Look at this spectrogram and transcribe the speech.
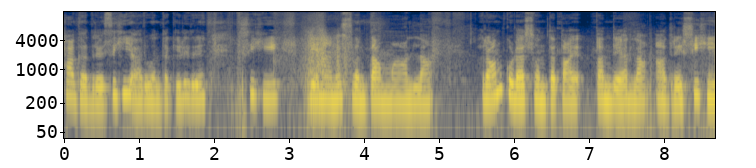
ಹಾಗಾದರೆ ಸಿಹಿ ಯಾರು ಅಂತ ಕೇಳಿದರೆ, ಸಿಹಿ ನಾನು ಸ್ವಂತ ಅಮ್ಮ ಅಲ್ಲ. ರಾಮ್ ಕೂಡ ಸ್ವಂತ ತಾಯ, ತಂದೆ ಅಲ್ಲ. ಆದರೆ ಸಿಹಿ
